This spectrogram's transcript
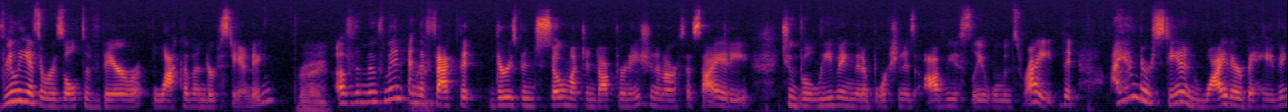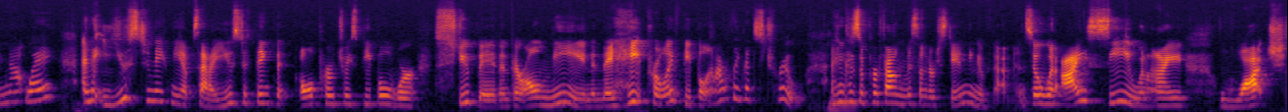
really as a result of their lack of understanding right. of the movement and right. the fact that there has been so much indoctrination in our society to believing that abortion is obviously a woman's right that I understand why they're behaving that way. And it used to make me upset. I used to think that all pro choice people were stupid and they're all mean and they hate pro life people. And I don't think that's true. Mm-hmm. I think mm-hmm. there's a profound misunderstanding of them. And so, what I see when I watch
